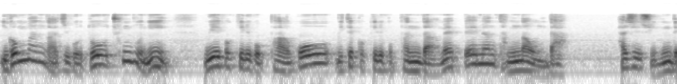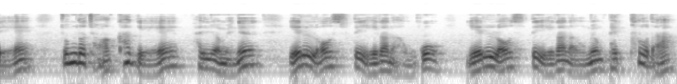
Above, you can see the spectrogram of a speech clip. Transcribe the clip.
이것만 가지고도 충분히 위에 것끼리 곱하고 밑에 것끼리 곱한 다음에 빼면 답 나온다 하실 수 있는데 좀 더 정확하게 하려면은 얘를 넣었을 때 얘가 나오고 얘를 넣었을 때 얘가 나오면 100%다.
